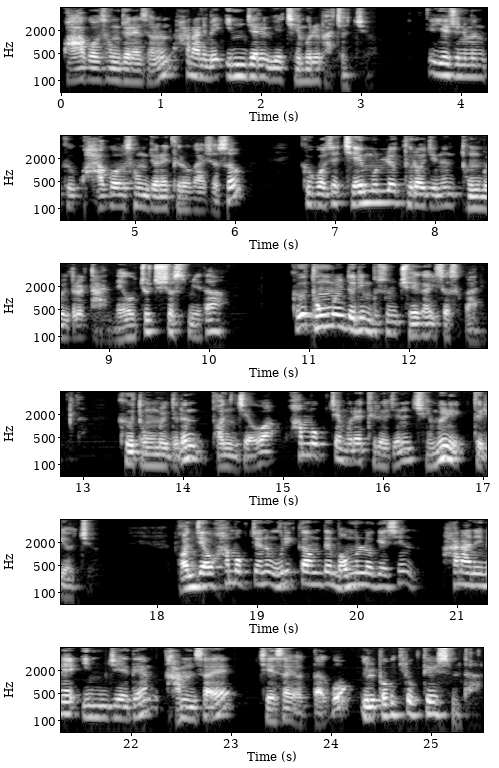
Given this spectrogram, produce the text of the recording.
과거 성전에서는 하나님의 임재를 위해 제물을 바쳤죠. 예수님은 그 과거 성전에 들어가셔서 그곳에 제물로 들어지는 동물들을 다 내어 쫓으셨습니다. 그 동물들이 무슨 죄가 있어서가 아닙니다. 그 동물들은 번제와 화목제물에 드려지는 제물들이었죠. 번제와 화목제는 우리 가운데 머물러 계신 하나님의 임재에 대한 감사의 제사였다고 율법에 기록되어 있습니다.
